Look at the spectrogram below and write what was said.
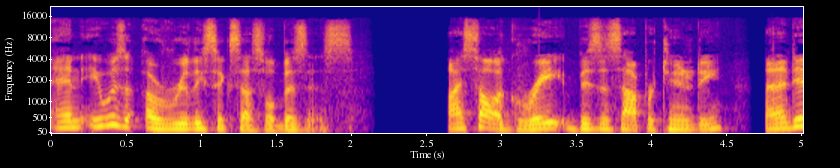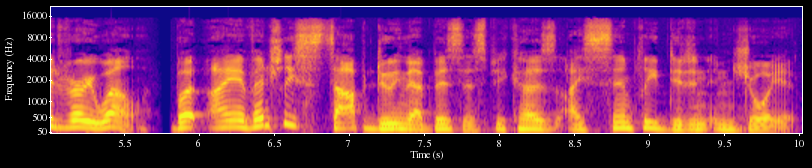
and it was a really successful business. I saw a great business opportunity and I did very well. But I eventually stopped doing that business because I simply didn't enjoy it.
